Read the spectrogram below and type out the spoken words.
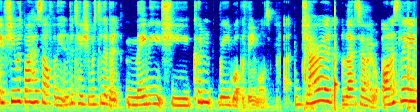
if she was by herself when the invitation was delivered, maybe she couldn't read what the theme was. Jared Leto, honestly,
